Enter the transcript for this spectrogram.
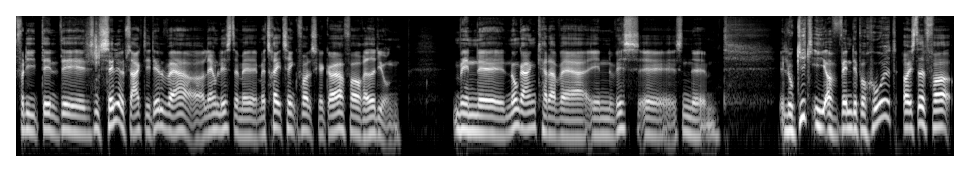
Fordi det, det er sådan selvhjælpsagtigt, det vil være at lave en liste med, med tre ting, folk skal gøre for at redde de unge. Men øh, nogle gange kan der være en vis øh, sådan, øh, logik i at vende det på hovedet, og i stedet for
